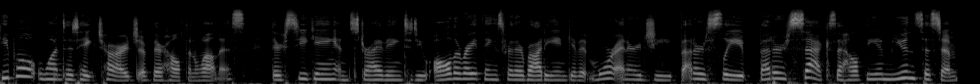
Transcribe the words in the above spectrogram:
People want to take charge of their health and wellness. They're seeking and striving to do all the right things for their body and give it more energy, better sleep, better sex, a healthy immune system,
